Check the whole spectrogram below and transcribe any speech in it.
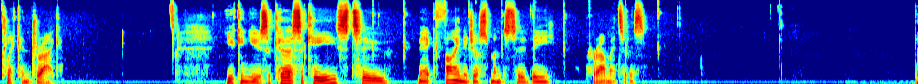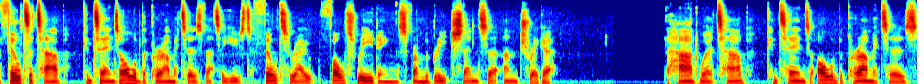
click and drag. You can use the cursor keys to make fine adjustments to the parameters. The Filter tab contains all of the parameters that are used to filter out false readings from the breech sensor and trigger. The Hardware tab contains all of the parameters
